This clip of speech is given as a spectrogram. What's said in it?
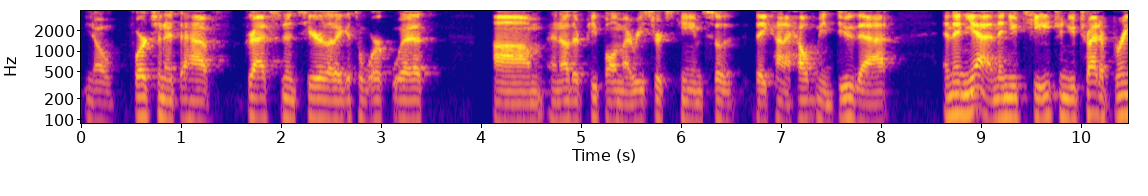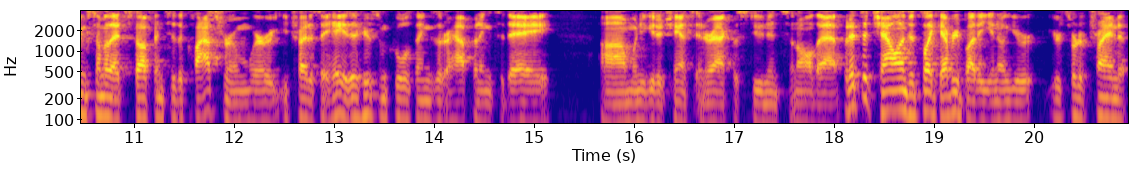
you know fortunate to have grad students here that I get to work with, um, and other people on my research team, so they kind of help me do that. And then yeah, and then you teach and you try to bring some of that stuff into the classroom where you try to say, hey, here's some cool things that are happening today. Um, when you get a chance to interact with students and all that, but it's a challenge. It's like everybody, you know, you're you're sort of trying to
